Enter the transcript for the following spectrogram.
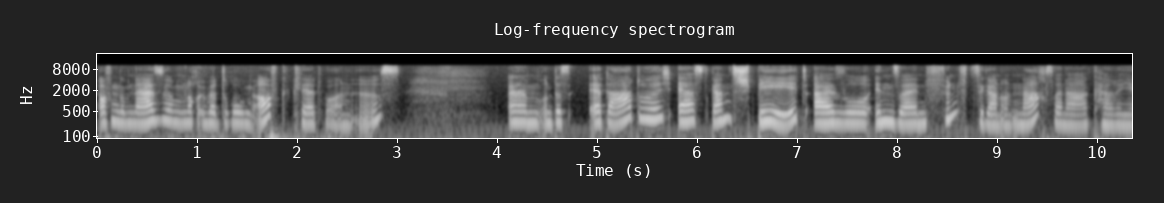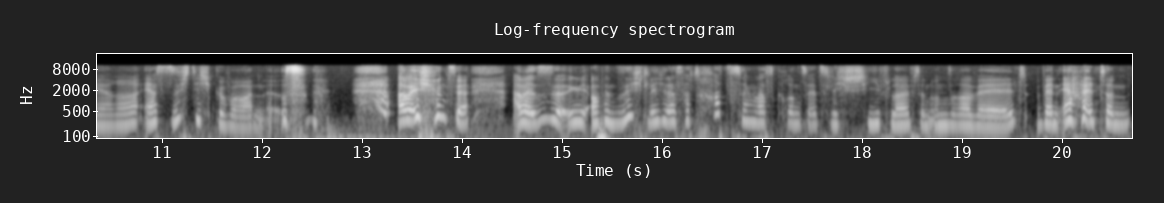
auf dem Gymnasium noch über Drogen aufgeklärt worden ist. Ähm, und dass er dadurch erst ganz spät, also in seinen 50ern und nach seiner Karriere, erst süchtig geworden ist. aber ich finde es ja, aber es ist ja irgendwie offensichtlich, dass da trotzdem was grundsätzlich schief läuft in unserer Welt, wenn er halt dann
